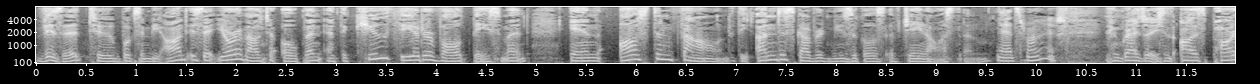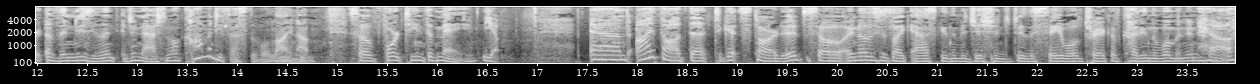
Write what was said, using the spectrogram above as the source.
visit to Books and Beyond is that you're about to open at the Q Theater Vault basement in Austen Found, the undiscovered musicals of Jane Austen. That's right. Congratulations. As part of the New Zealand International Comedy Festival lineup. Mm-hmm. So 14th of May. Yep. And I thought that to get started, so I know this is like asking the magician to do the same old trick of cutting the woman in half.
